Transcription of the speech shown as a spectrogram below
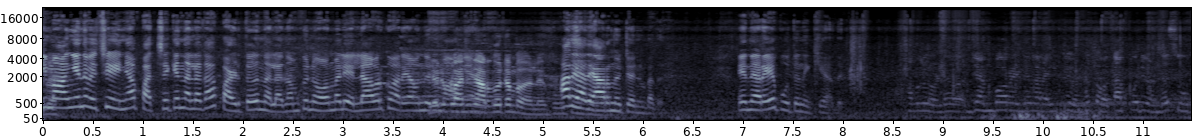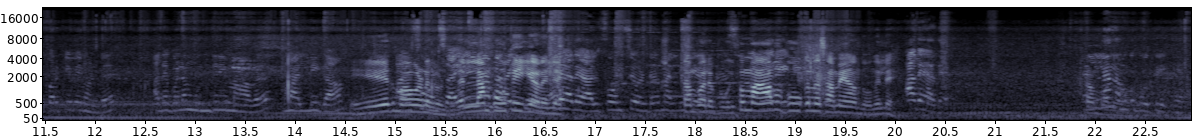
ഈ മാങ്ങയെന്ന് വെച്ച് കഴിഞ്ഞാൽ പച്ചയ്ക്ക് നല്ലതാ പഴുത്തത് നല്ലതാ. നമുക്ക് നോർമലി എല്ലാവർക്കും അറിയാവുന്ന ഒരു അതെ അതെ അറുന്നൂറ്റമ്പത് നിറയെ പൂത്ത് നിൽക്കുക അത്. അവളുണ്ട് ജംബോ റെഡ് വെറൈറ്റി ഉണ്ട് തോത്താപ്പൂരി ഉണ്ട് സൂപ്പർ കിവിൻ ഉണ്ട് അതേപോലെ മുന്തിരി മാവ് മല്ലിക ഏത് മാവാണ് ഉണ്ട്. ഇതെല്ലാം പൂത്തിരിക്കുകയാണ് അതെ അതെ ഉണ്ട് ഇഷ്ടം പോലെ പൂ ഇപ്പൊ മാവ് പൂക്കുന്ന സമയമാണെന്ന് തോന്നുന്നില്ലേ അതെ അതെ. എല്ലാം നമുക്ക് പൂത്തിരിക്കുകയാണ്.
